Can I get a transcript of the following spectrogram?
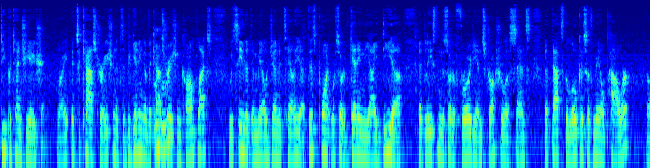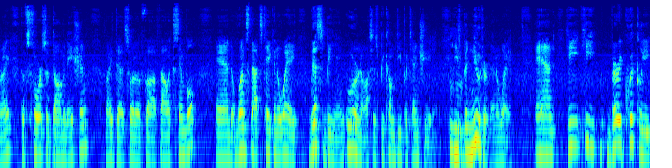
depotentiation, right? It's a castration. It's the beginning of the castration complex. We see that the male genitalia at this point we're sort of getting the idea, at least in the sort of Freudian structuralist sense, that that's the locus of male power, all right, the source of domination, right, that sort of uh, phallic symbol. And once that's taken away, this being Uranus has become depotentiated. He's been neutered in a way and he he very quickly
